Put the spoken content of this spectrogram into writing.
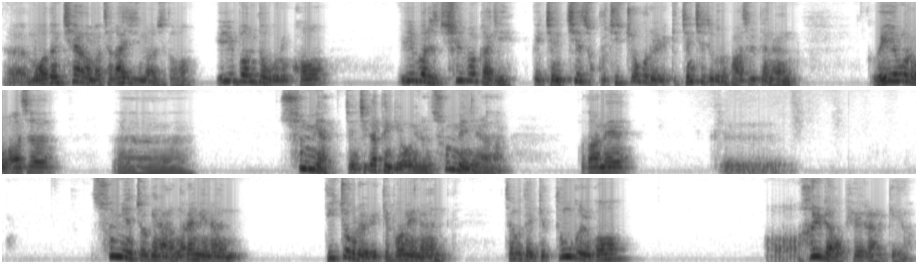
어, 모든 치아가 마찬가지지만서도 1번도 그렇고 1번에서 7번까지 그 전치에서 구치 쪽으로 이렇게 전체적으로 봤을 때는 외형으로 와서 어, 순면 전치 같은 경우에는 순면이나 그 다음에 그 순면 쪽이나 안 그러면은 뒤쪽으로 이렇게 보면은 전부 다 이렇게 둥글고 어, 허리라고 표현을 할게요.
